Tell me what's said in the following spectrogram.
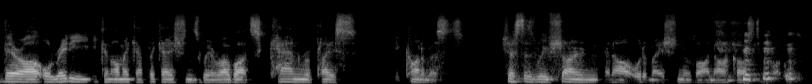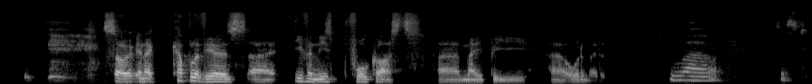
there are already economic applications where robots can replace economists just as we've shown in our automation of our nowcasting models. So in a couple of years, uh, even these forecasts uh, may be uh, automated. Wow. Just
